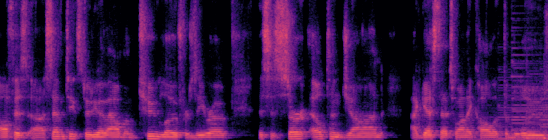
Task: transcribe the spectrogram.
off his uh, 17th studio album, Too Low for Zero. This is Sir Elton John. I guess that's why they call it the blues.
